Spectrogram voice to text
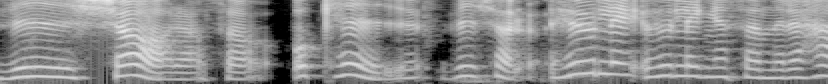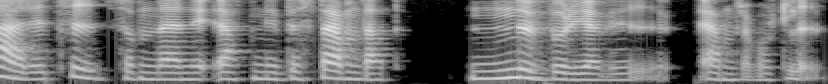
Vi kör alltså. Okej, okay, vi kör. Hur, hur länge sedan är det här i tid som när ni, att ni bestämde att nu börjar vi ändra vårt liv?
